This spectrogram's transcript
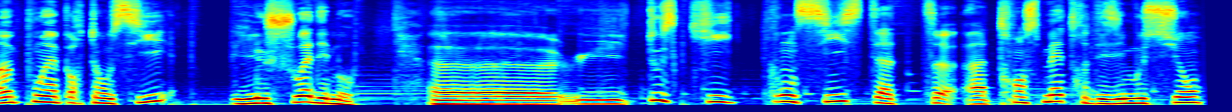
Un point important aussi, le choix des mots. Euh, tout ce qui consiste à transmettre des émotions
